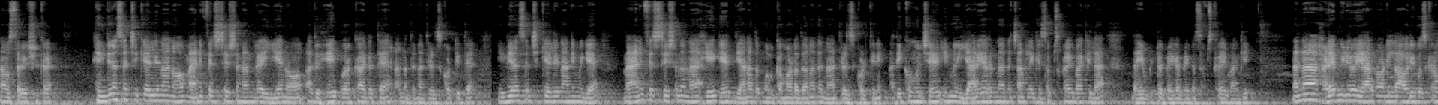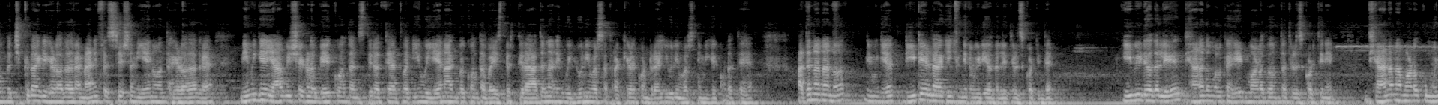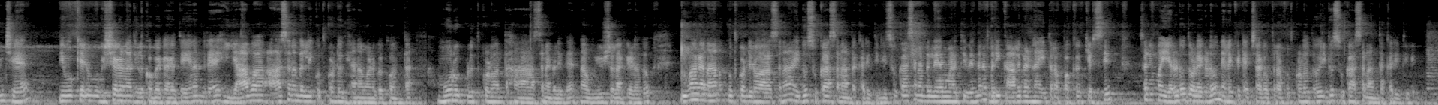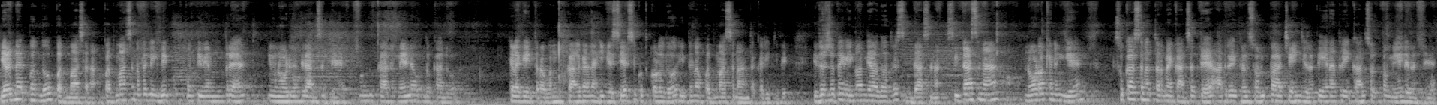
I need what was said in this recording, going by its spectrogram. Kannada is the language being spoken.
ನಮಸ್ತೆ ವೀಕ್ಷಕರೇ. ಹಿಂದಿನ ಸಂಚಿಕೆಯಲ್ಲಿ ನಾನು ಮ್ಯಾನಿಫೆಸ್ಟೇಷನ್ ಅಂದ್ರೆ ಏನು, ಅದು ಹೇಗೆ ವರ್ಕ್ ಆಗುತ್ತೆ ಅನ್ನೋದನ್ನ ತಿಳಿಸ್ಕೊಟ್ಟಿದ್ದೆ. ಇಂದಿನ ಸಂಚಿಕೆಯಲ್ಲಿ ನಾನು ನಿಮಗೆ ಮ್ಯಾನಿಫೆಸ್ಟೇಷನ್ ಅನ್ನ ಹೇಗೆ ಧ್ಯಾನದ ಮೂಲಕ ಮಾಡೋದು ಅನ್ನೋದನ್ನ ತಿಳಿಸ್ಕೊಡ್ತೀನಿ. ಅದಕ್ಕೂ ಮುಂಚೆ ಇನ್ನು ಯಾರ್ಯಾರು ನನ್ನ ಚಾನಲ್ಗೆ ಸಬ್ಸ್ಕ್ರೈಬ್ ಆಗಿಲ್ಲ, ದಯವಿಟ್ಟು ಬೇಗ ಬೇಗ ಸಬ್ಸ್ಕ್ರೈಬ್ ಆಗಿ. ನನ್ನ ಹಳೆ ವಿಡಿಯೋ ಯಾರು ನೋಡಿಲ್ಲ, ಅವರಿಗೋಸ್ಕರ ಒಂದು ಚಿಕ್ಕದಾಗಿ ಹೇಳೋದಾದ್ರೆ ಮ್ಯಾನಿಫೆಸ್ಟೇಷನ್ ಏನು ಅಂತ ಹೇಳೋದಾದ್ರೆ, ನಿಮಗೆ ಯಾವ ವಿಷಯಗಳು ಬೇಕು ಅಂತ ಅನಿಸ್ತಿರತ್ತೆ ಅಥವಾ ನೀವು ಏನಾಗಬೇಕು ಅಂತ ಬಯಸ್ತಿರ್ತೀರಾ, ಅದನ್ನ ನೀವು ಯೂನಿವರ್ಸ್ ಹತ್ರ ಕೇಳ್ಕೊಂಡ್ರೆ ಯೂನಿವರ್ಸ್ ನಿಮಗೆ ಕೊಡುತ್ತೆ. ಅದನ್ನ ನಾನು ನಿಮಗೆ ಡೀಟೇಲ್ಡ್ ಆಗಿ ಹಿಂದಿನ ವಿಡಿಯೋದಲ್ಲಿ ತಿಳಿಸ್ಕೊಟ್ಟಿದ್ದೆ. ಈ ವಿಡಿಯೋದಲ್ಲಿ ಧ್ಯಾನದ ಮೂಲಕ ಹೇಗೆ ಮಾಡೋದು ಅಂತ ತಿಳಿಸ್ಕೊಡ್ತೀನಿ. ಧ್ಯಾನನ ಮಾಡೋಕ್ಕೂ ಮುಂಚೆ ನೀವು ಕೆಲವು ವಿಷಯಗಳನ್ನ ತಿಳ್ಕೊಬೇಕಾಗತ್ತೆ. ಏನಂದ್ರೆ ಯಾವ ಆಸನದಲ್ಲಿ ಕುತ್ಕೊಂಡು ಧ್ಯಾನ ಮಾಡಬೇಕು ಅಂತ ಮೂರು ಕುಳಿತುಕೊಳ್ಳುವಂತಹ ಆಸನಗಳಿದೆ, ನಾವು ಯೂಶಲ್ ಆಗಿ ಹೇಳೋದು. ಇವಾಗ ನಾನು ಕುತ್ಕೊಂಡಿರೋ ಆಸನ ಇದು ಸುಖಾಸನ ಅಂತ ಕರಿತೀವಿ. ಸುಖಾಸನದಲ್ಲಿ ಏನ್ ಮಾಡ್ತೀವಿ ಅಂದ್ರೆ, ಬರೀ ಕಾಲುಗಳನ್ನ ಈ ತರ ಪಕ್ಕಕ್ಕೆ ಇರಿಸಿ ಸೊ ನಿಮ್ಮ ಎರಡು ತೊಡೆಗಳು ನೆಲಕ್ಕೆ ಟಚ್ ಆಗೋ ತರ ಕುತ್ಕೊಳ್ಳೋದು, ಇದು ಸುಖಾಸನ ಅಂತ ಕರಿತೀವಿ. ಎರಡನೇದು ಬಂದು ಪದ್ಮಾಸನ. ಪದ್ಮಾಸನದಲ್ಲಿ ಹೇಗೆ ಕುತ್ಕೊಂತೀವಿ ಅಂದ್ರೆ, ನೀವು ನೋಡಿದ್ರೆ ಅನ್ಸುತ್ತೆ. ಒಂದು ಕಾಲು ಮೇಲೆ, ಒಂದು ಕಾಲು ಕೆಳಗೆ ಈ ತರ ಒಂದು ಕಾಲ್ಗಳನ್ನ ಹೀಗೆ ಸೇರಿಸಿ ಕುತ್ಕೊಳ್ಳೋದು ಇದನ್ನ ಪದ್ಮಾಸನ ಅಂತ ಕರಿತೀವಿ. ಇದ್ರ ಜೊತೆಗೆ ಇನ್ನೊಂದು ಯಾವ್ದು ಅಂದ್ರೆ ಸಿದ್ಧಾಸನ ಸಿದ್ಧಾಸನ ನೋಡೋಕೆ ನಿಮ್ಗೆ ಸುಖಾಸನ ತರನೇ ಕಾಣಿಸುತ್ತೆ, ಆದ್ರೆ ಇದ್ರಲ್ಲಿ ಸ್ವಲ್ಪ ಚೇಂಜ್ ಇರುತ್ತೆ, ಏನಂದ್ರೆ ಈ ಕಾಲು ಸ್ವಲ್ಪ ಮೇಲಿರುತ್ತೆ.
